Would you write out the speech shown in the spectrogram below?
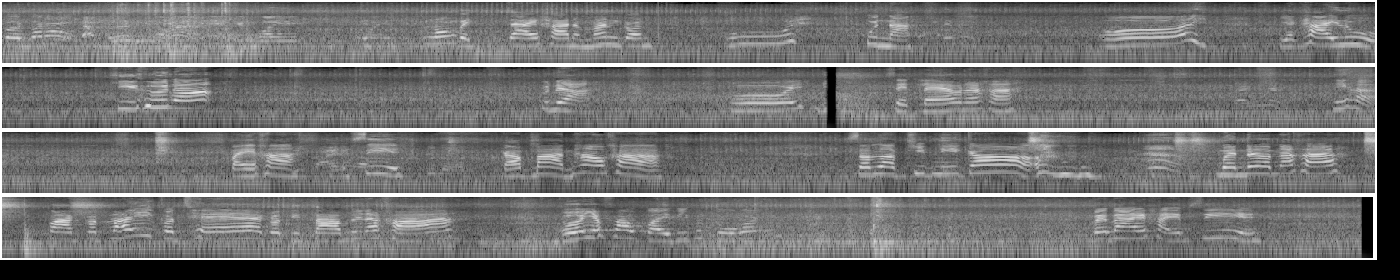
เปิดก็ได้จำเลยถึงเขาว่าแอบยังไวลงไปจ่ายค่าน้ำมันก่อนอุ้ยคุณนะโอ้ยอยากถ่ายรูปขี่คืนเนาะคุณด่าโอ้ยเสร็จแล้วนะคะ นี่ค่ะ ไปค่ะซี่กลับบ้านเท่าค่ะ สำหรับคลิปนี้ก็ เหมือนเดิมนะคะ ฝากกดไลค์ กดแชร์ กดติดตามด้วยนะคะ เอออย่าเฝ้าไปปีประตูก่อนบายบายค่ะ FC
